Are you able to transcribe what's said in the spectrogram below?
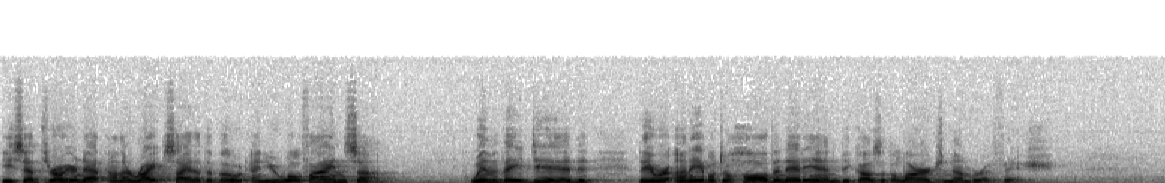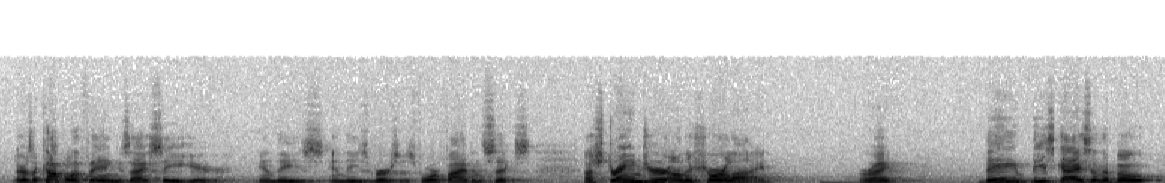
He said, Throw your net on the right side of the boat, and you will find some. When they did, they were unable to haul the net in because of the large number of fish. There's a couple of things I see here in these, in these verses 4, 5, and 6. A stranger on the shoreline, all right? They, these guys in the boat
